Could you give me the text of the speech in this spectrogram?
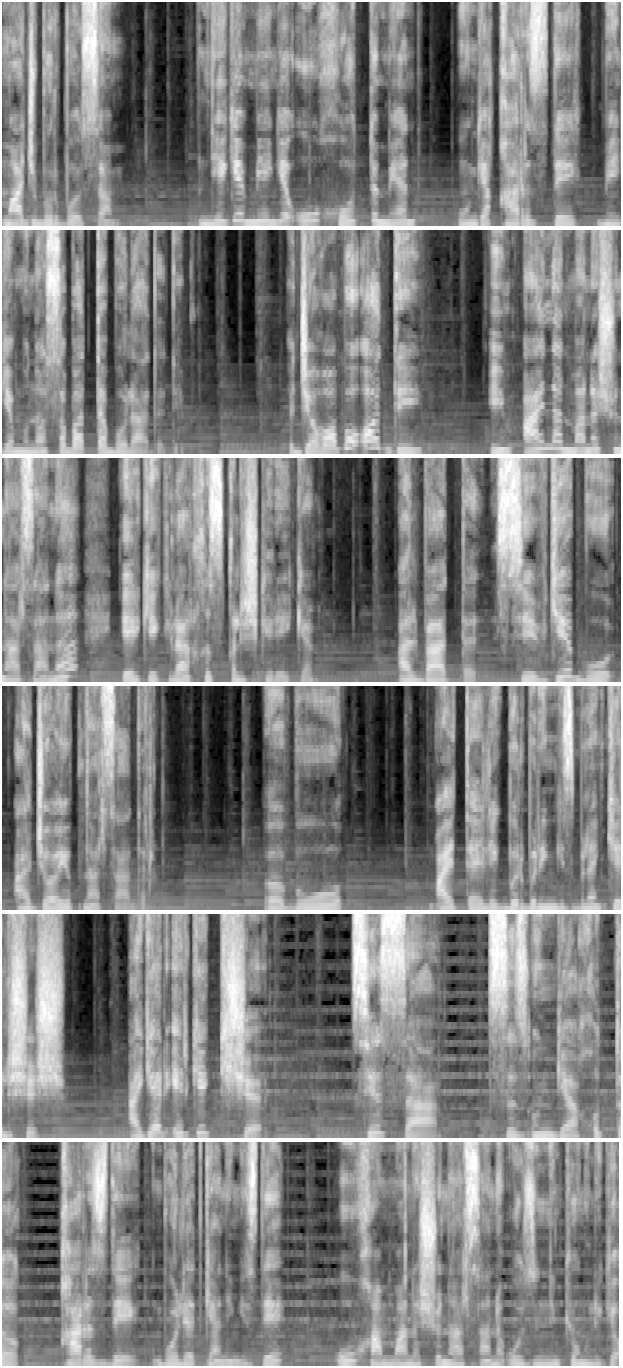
majbur bo'lsam nega menga u xuddi men unga qarzdek menga munosabatda bo'ladi deb? Javobi oddiy. Im aynan mana shu narsani erkaklar his qilish kerak ekan. Albatta sevgi bu ajoyib narsadir. E, bu aytaylik bir biringiz bilan kelishish. Agar erkak kishi sezsa siz unga xuddi qarzdek bo'layotganingizdek u ham mana shu narsani o'zining ko'ngliga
